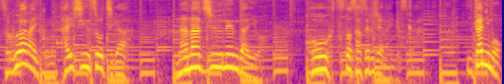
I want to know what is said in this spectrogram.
そぐわないこの耐震装置が70年代を彷彿とさせるじゃないですか。いかにも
